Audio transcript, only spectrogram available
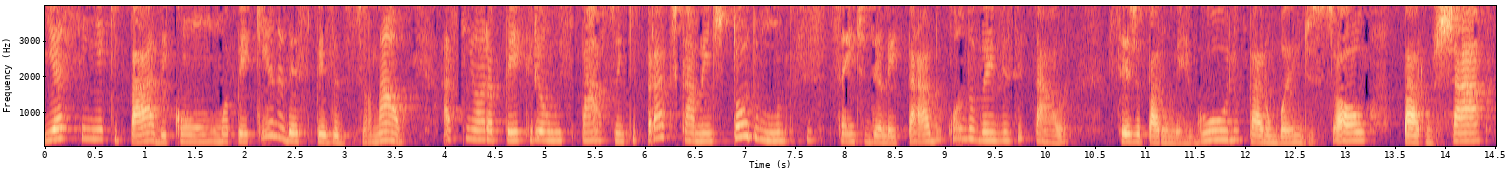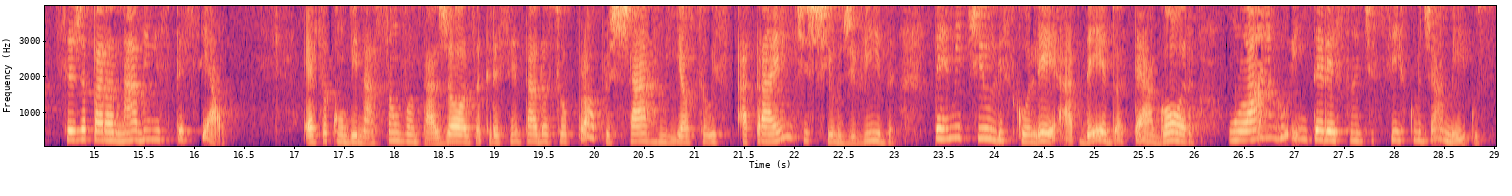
e assim equipada e com uma pequena despesa adicional, a senhora P criou um espaço em que praticamente todo mundo se sente deleitado quando vem visitá-la, seja para um mergulho, para um banho de sol, para um chá, seja para nada em especial. Essa combinação vantajosa, acrescentada ao seu próprio charme e ao seu atraente estilo de vida, permitiu-lhe escolher a dedo até agora um largo e interessante círculo de amigos,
